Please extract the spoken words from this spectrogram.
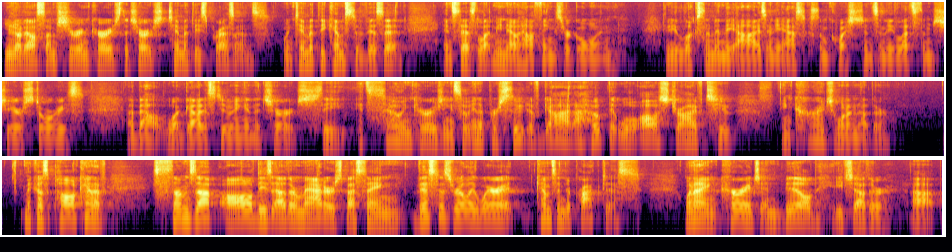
You know what else I'm sure encouraged the church? Timothy's presence. When Timothy comes to visit and says, Let me know how things are going, and he looks them in the eyes and he asks them questions and he lets them share stories about what God is doing in the church. See, it's so encouraging. And so, in a pursuit of God, I hope that we'll all strive to encourage one another. Because Paul kind of sums up all of these other matters by saying this is really where it comes into practice when I encourage and build each other up.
